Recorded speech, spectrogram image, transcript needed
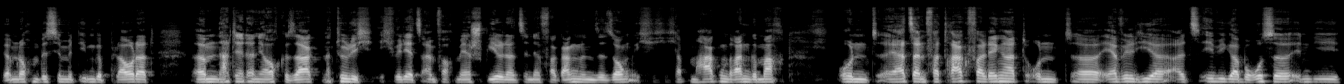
wir haben noch ein bisschen mit ihm geplaudert, ähm, hat er dann ja auch gesagt, natürlich, ich will jetzt einfach mehr spielen als in der vergangenen Saison. Ich, ich habe einen Haken dran gemacht und er hat seinen Vertrag verlängert und äh, er will hier als ewiger Borusse in die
